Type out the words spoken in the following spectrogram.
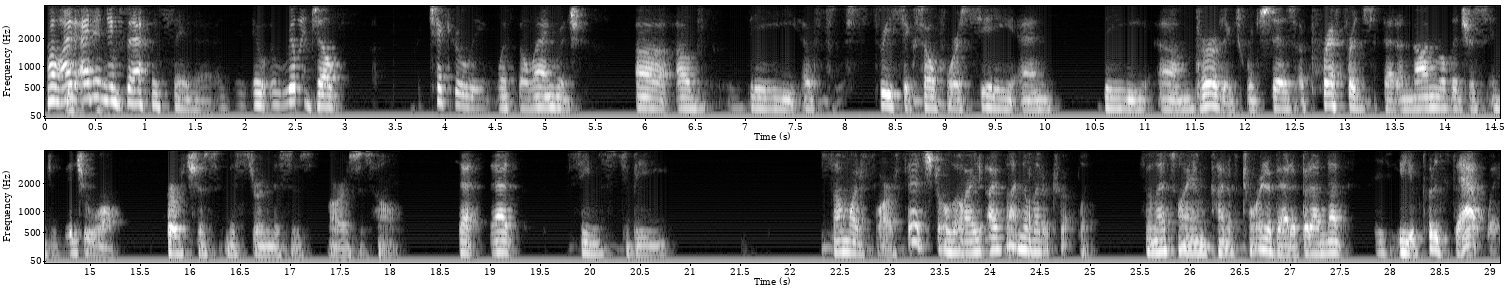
Well, I, I didn't exactly say that. It, it, really dealt particularly with the language uh, of the of 3604C and the um, verdict, which says a preference that a non religious individual purchase Mr. and Mrs. Morris's home. That, that seems to be somewhat far fetched, although I, I find the letter troubling. So that's why I'm kind of torn about it. But I'm not, you put it that way,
